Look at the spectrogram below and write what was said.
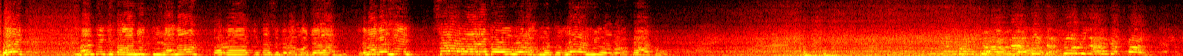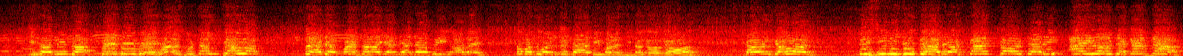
Baik, nanti kita lanjut di sana karena kita segera mau jalan. Terima kasih. Assalamualaikum warahmatullahi wabarakatuh. Jangan tidak perlu depan. Kita minta PBB harus bertanggung jawab terhadap masalah yang dihadapi oleh teman-teman kita di Palestina kawan-kawan. Kawan-kawan, di sini juga ada kantor dari ILO Jakarta.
